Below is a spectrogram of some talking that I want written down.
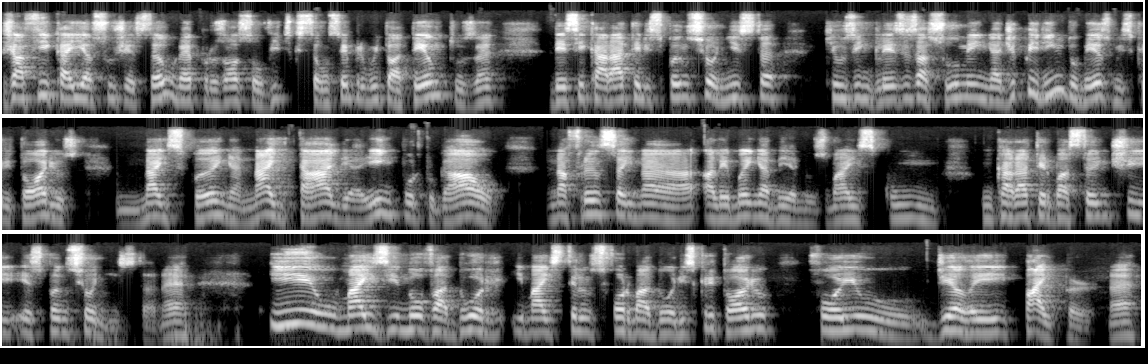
já fica aí a sugestão né, para os nossos ouvintes que estão sempre muito atentos né, desse caráter expansionista que os ingleses assumem, adquirindo mesmo escritórios na Espanha, na Itália, em Portugal, na França e na Alemanha menos, mas com um caráter bastante expansionista, né? E o mais inovador e mais transformador escritório foi o DLA Piper, né?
